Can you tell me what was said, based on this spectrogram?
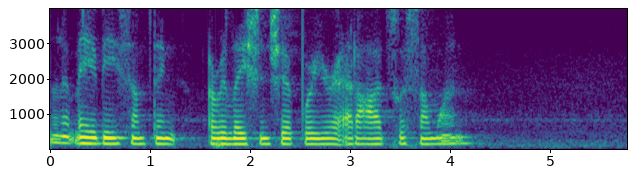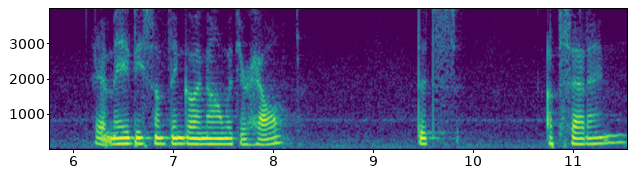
And it may be something, a relationship where you're at odds with someone. It may be something going on with your health that's upsetting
